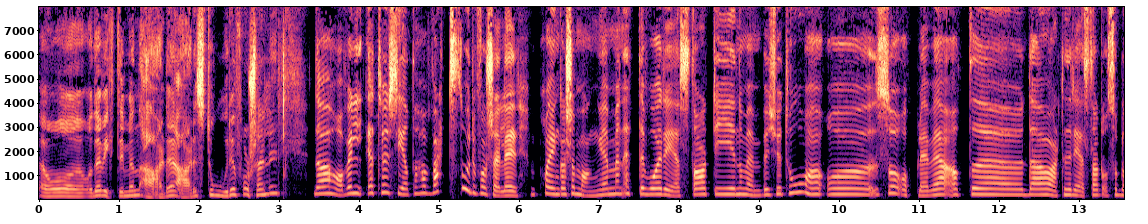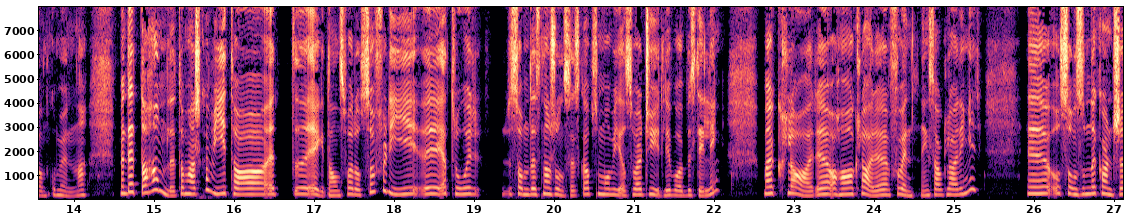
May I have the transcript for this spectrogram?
Og, og det er viktig, men er det, er det store forskjeller? Det har vel, jeg tør si at det har vært store forskjeller på engasjementet, men etter vår restart i november 22, og, så opplever jeg at uh, det har vært en restart også blant kommunene. Men dette handlet om, her skal vi ta et uh, eget ansvar også, fordi uh, jeg tror som destinasjonsselskap så må vi også være tydelige i vår bestilling. Med å ha klare forventningsavklaringer. Eh, og sånn som det kanskje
